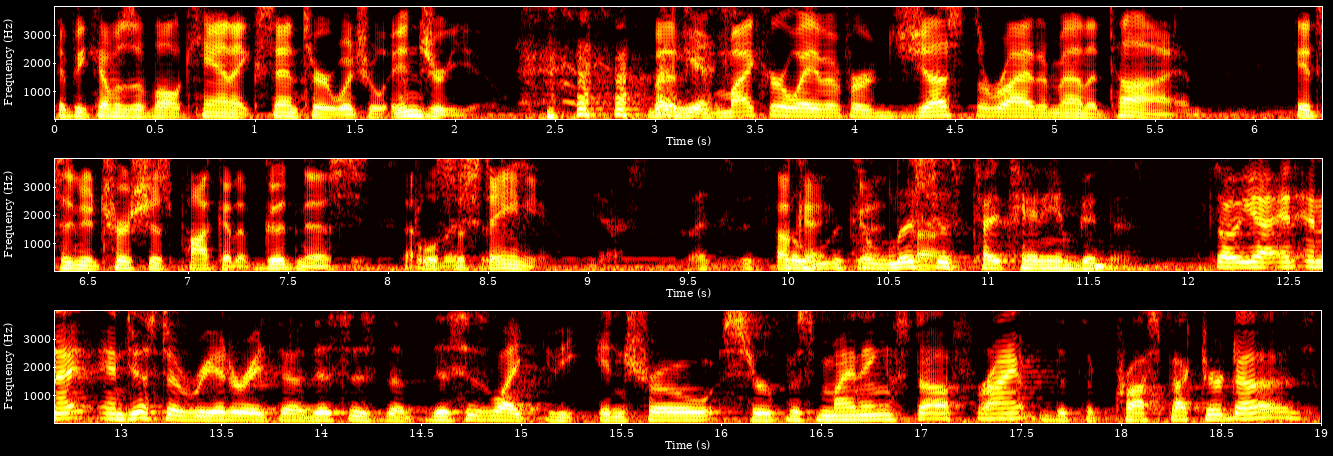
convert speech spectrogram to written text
it becomes a volcanic center which will injure you. But if Yes. you microwave it for just the right amount of time, it's a nutritious pocket of goodness that will sustain you. Yes, it's it's, it's, Okay, del- it's delicious titanium goodness. So yeah, and, and I and just to reiterate though, this is the this is like the intro surface mining stuff, right? That the prospector does.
